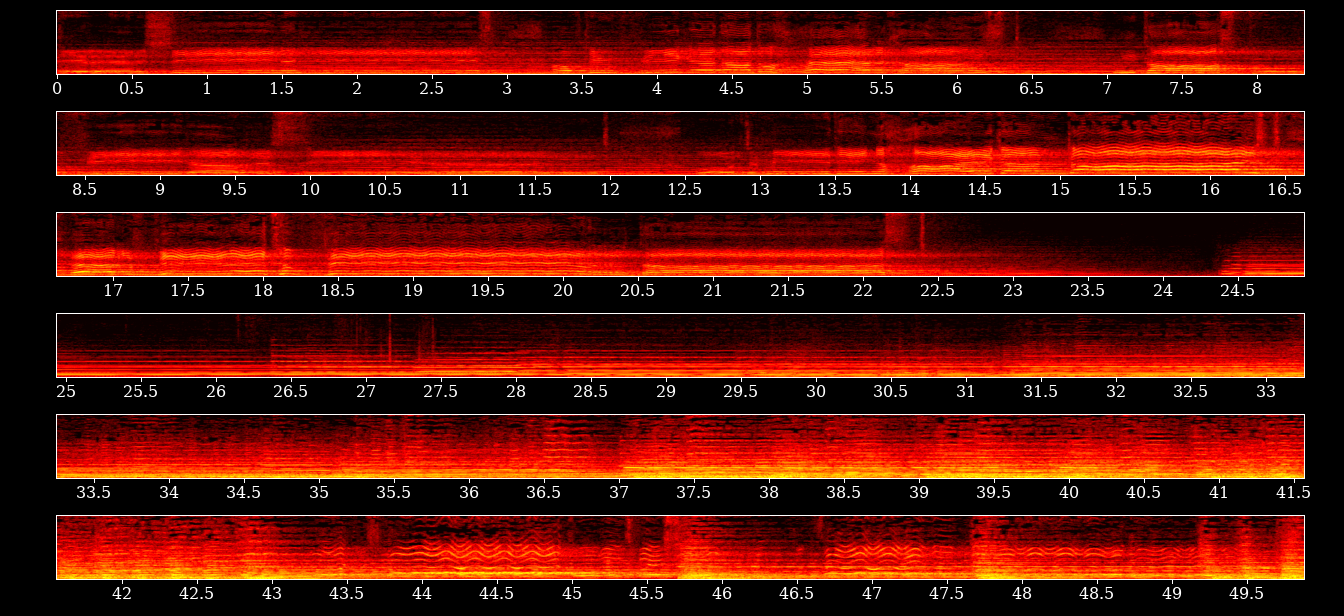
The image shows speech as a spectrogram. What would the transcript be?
dir erschienen ist, auf dem Wege, da du herkannst, dass du wieder siehend und mit den Heiligen Geist erfüllet wirst. thank you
